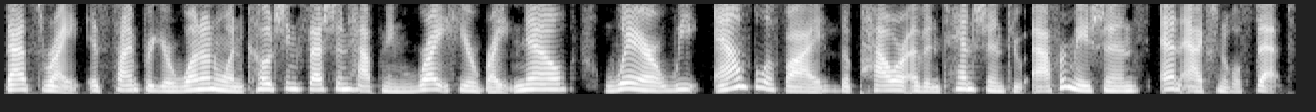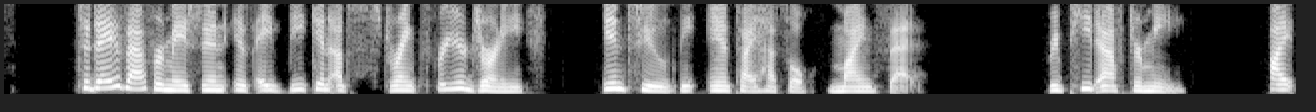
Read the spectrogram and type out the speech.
That's right. It's time for your one on one coaching session happening right here, right now, where we amplify the power of intention through affirmations and actionable steps. Today's affirmation is a beacon of strength for your journey into the anti hustle mindset. Repeat after me. I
